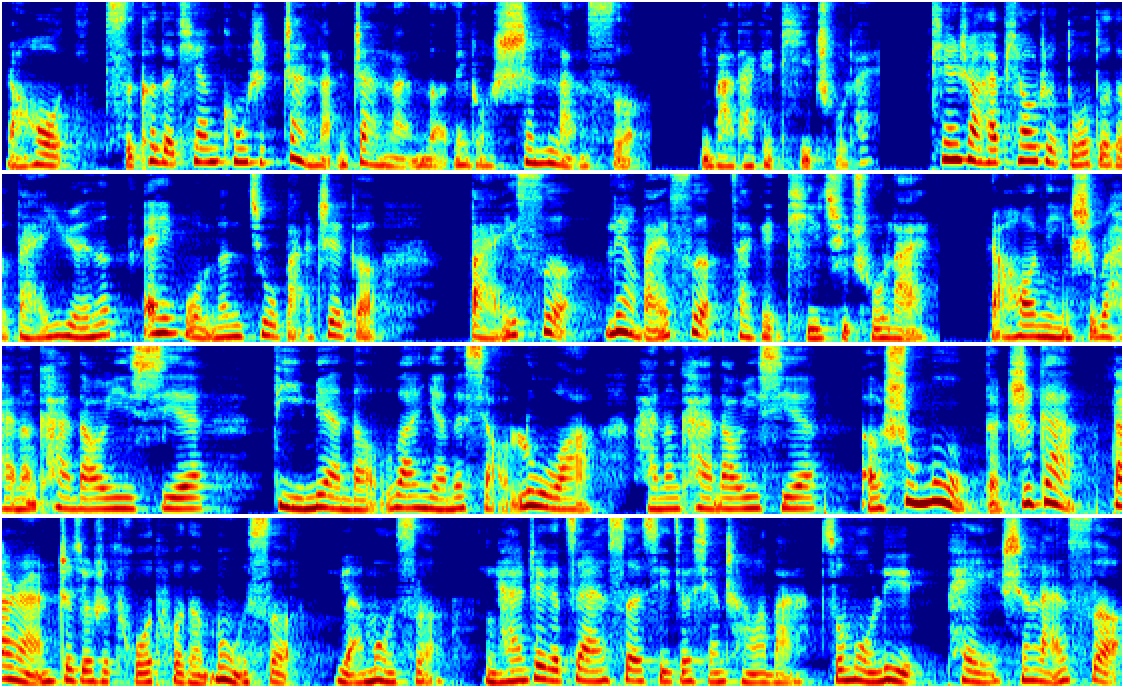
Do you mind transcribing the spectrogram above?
然后此刻的天空是湛蓝湛蓝的那种深蓝色，你把它给提出来。天上还飘着朵朵的白云，哎，我们就把这个白色、亮白色再给提取出来。然后你是不是还能看到一些地面的蜿蜒的小路啊？还能看到一些呃树木的枝干。当然，这就是妥妥的木色，原木色。你看这个自然色系就形成了吧？祖母绿配深蓝色，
